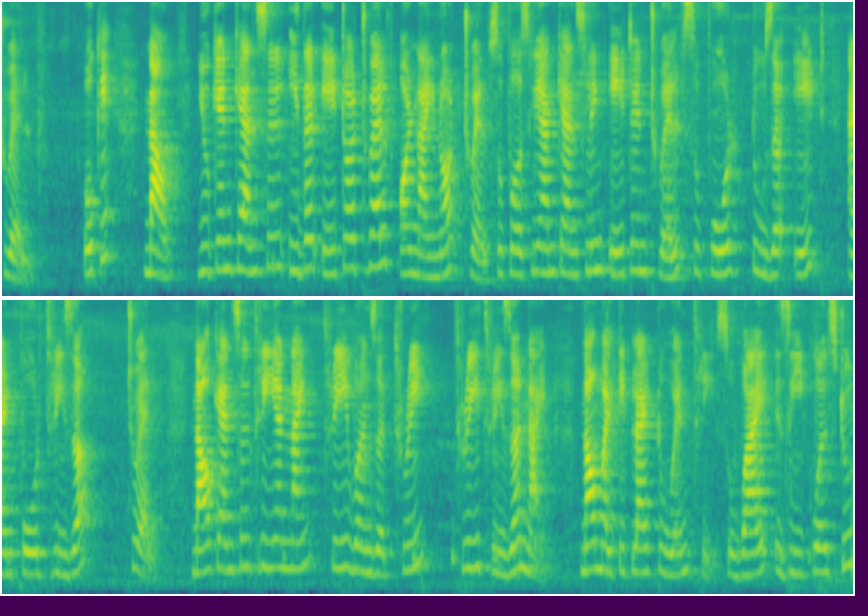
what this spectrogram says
twelve okay now you can cancel इधर एट और ट्वेल्व और नाइन और twelve so firstly I am cancelling eight and twelve so four twos eight and four threes twelve now cancel three and nine three ones three three threes nine Now multiply 2 and 3. So y is equals to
